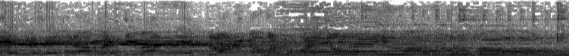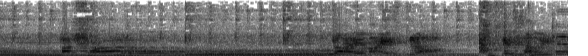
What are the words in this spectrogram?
Este es el gran festival electrónico, por supuesto. Dale, maestro. Usted sabe.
